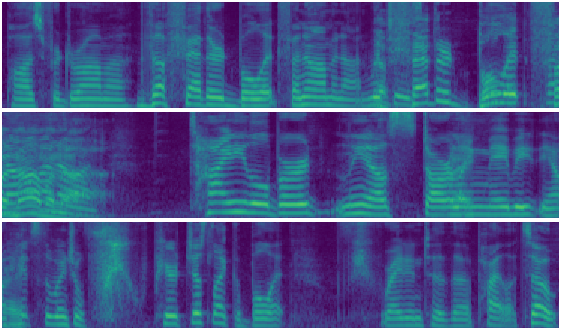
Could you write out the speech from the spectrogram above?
pause for drama, the feathered bullet phenomenon, which the is feathered bullet phenomena. Tiny little bird, you know, starling Right. maybe, you know, Right. hits the windshield, phew, just like a bullet, right into the pilot. So,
